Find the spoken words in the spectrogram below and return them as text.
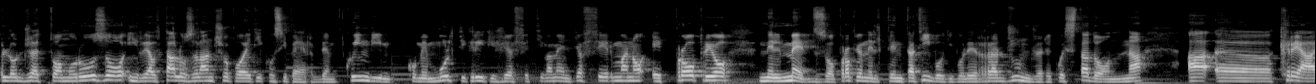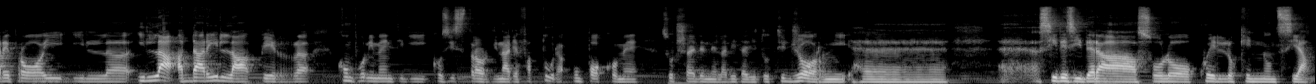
l'oggetto amoroso, in realtà lo slancio poetico si perde. Quindi, come molti critici effettivamente affermano, è proprio nel mezzo, proprio nel tentativo di voler raggiungere questa donna, a uh, creare poi il, il là, a dare il là per componimenti di così straordinaria fattura, un po' come succede nella vita di tutti i giorni. Eh, eh, si desidera solo quello che non si ha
